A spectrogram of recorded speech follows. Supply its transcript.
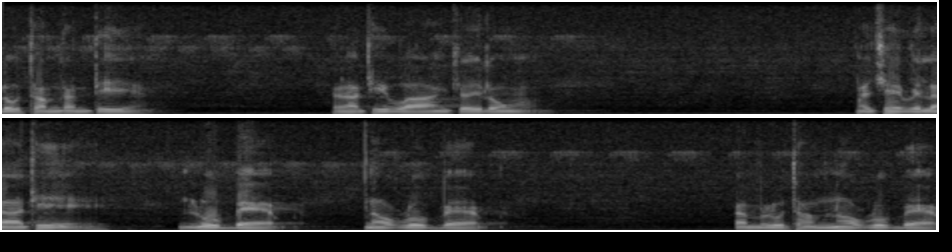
ลุธรรมทันทีขณะที่วางใจลง ไม่ใช่เวลาที่รูปแบบ นอกรูปแบบบรรลุธรรมนอกรูปแบบ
